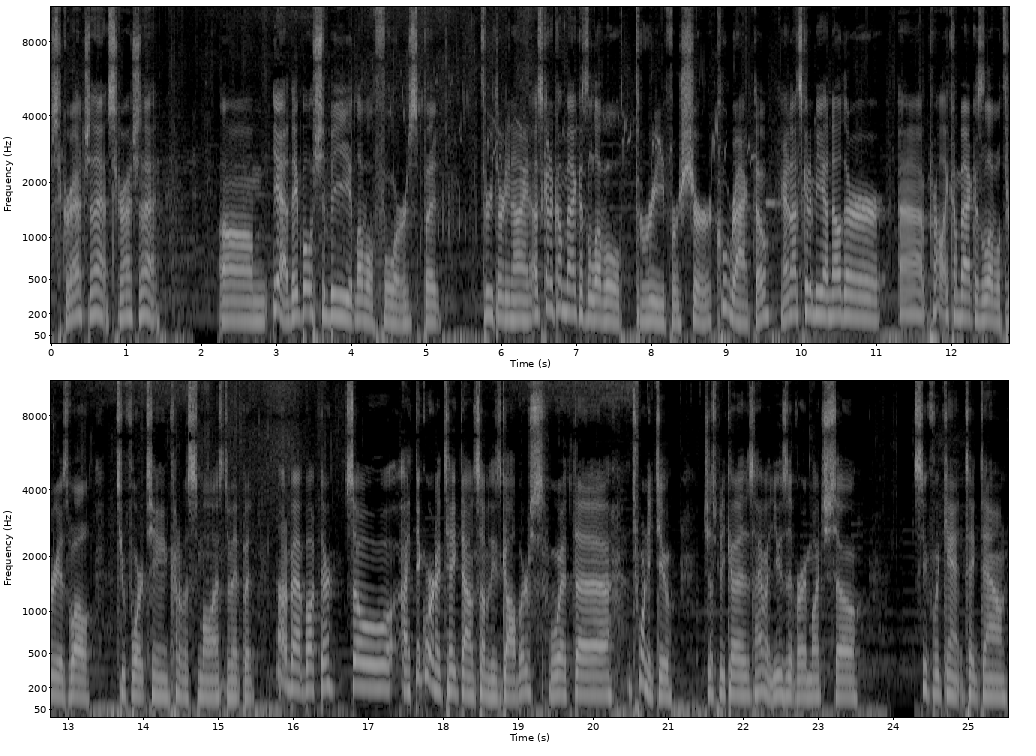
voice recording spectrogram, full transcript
Scratch that, scratch that. Um, yeah, they both should be level fours, but 339. That's going to come back as a level 3 for sure. Cool rack though. And that's going to be another, uh, probably come back as a level 3 as well. 214, kind of a small estimate, but not a bad buck there. So I think we're going to take down some of these gobblers with uh, 22. Just because I haven't used it very much, so see if we can't take down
